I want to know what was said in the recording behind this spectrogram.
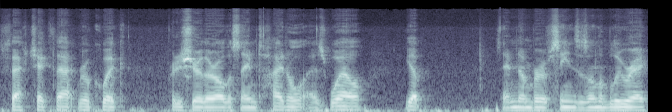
fact check that real quick. Pretty sure they're all the same title as well. Yep, same number of scenes as on the Blu-ray.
